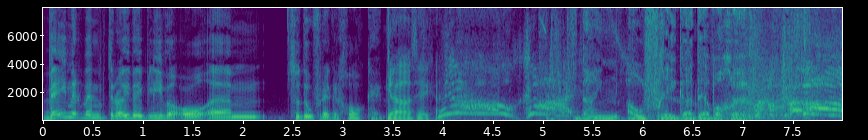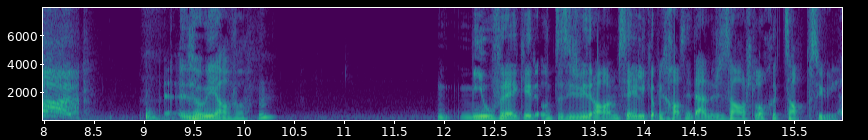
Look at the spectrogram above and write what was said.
Wenn wir, wenn wir treu bleiben, auch ähm, zu den Aufreger kommen. Okay. Ja, sehr gerne. Dein Aufreger der Woche. Soll ich anfangen? Hm? Mein Aufreger, und das ist wieder armselig, aber ich kann es nicht ändern, ist ein Arschlocher Zapfsäule.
